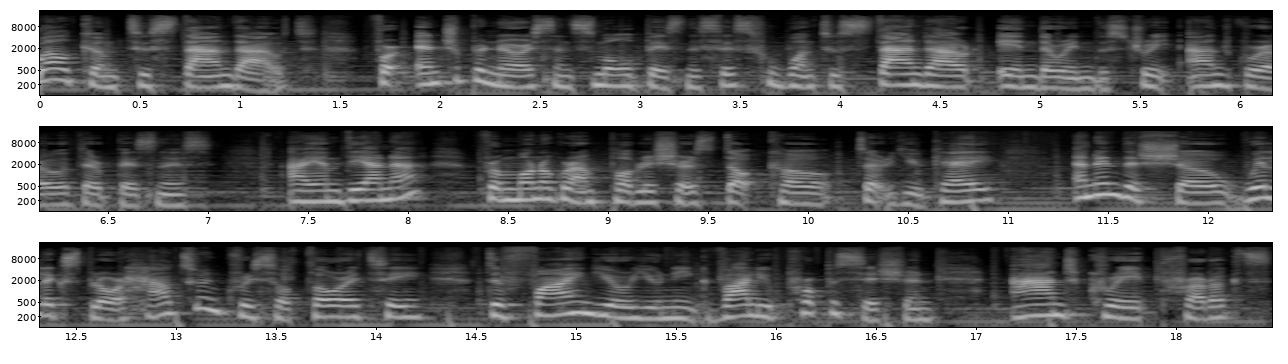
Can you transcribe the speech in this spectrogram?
Welcome to Stand Out for entrepreneurs and small businesses who want to stand out in their industry and grow their business. I am Diana from monogrampublishers.co.uk, and in this show, we'll explore how to increase authority, define your unique value proposition, and create products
